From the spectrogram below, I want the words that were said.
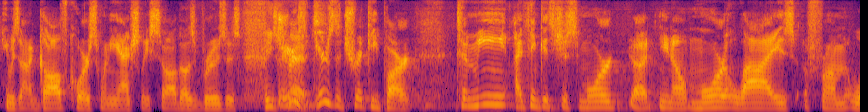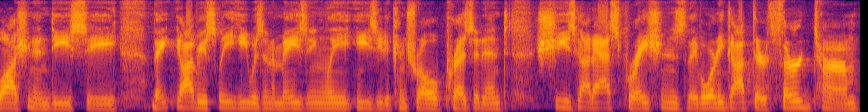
He was on a golf course when he actually saw those bruises. He So here's, here's the tricky part. To me, I think it's just more, uh, you know, more lies from Washington D.C. They obviously he was an amazingly easy to control president. She's got aspirations. They've already got their third term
